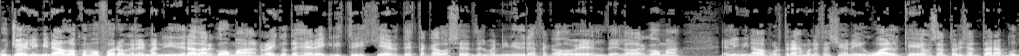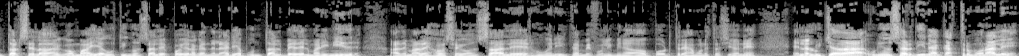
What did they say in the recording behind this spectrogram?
Muchos eliminados, como fueron en el Maninidra Dargoma, Raico Tejera y Cristo Izquier, destacado set del Maninidra, destacado B, el de la Dargoma, eliminados por tres amonestaciones, igual que José Antonio Santana, puntal C, la Dargoma, y Agustín González, Pollo la Candelaria, puntal B del Maninidra. Además de José González, el juvenil, también fue eliminado por tres amonestaciones. En la luchada Unión Sardina, Castro Morales,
